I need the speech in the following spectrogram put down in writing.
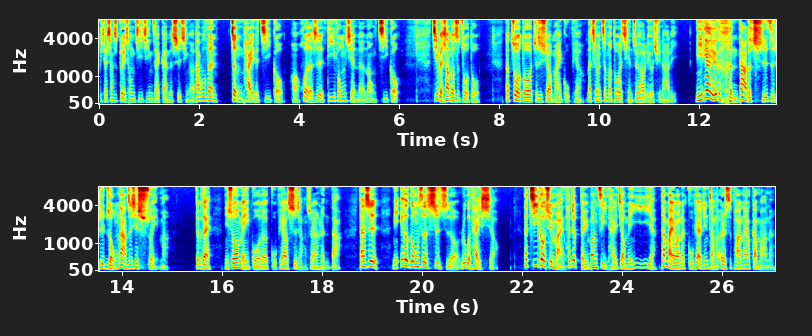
比较像是对冲基金在干的事情啊。大部分正派的机构，哈，或者是低风险的那种机构。基本上都是做多。那做多就是需要买股票。那请问这么多的钱最后要流去哪里？你一定要有一个很大的池子去容纳这些水嘛，对不对？你说美国的股票市场虽然很大，但是你一个公司的市值哦，如果太小，那机构去买，他就等于帮自己抬轿，没意义啊。他买完了股票已经涨了二十趴，那要干嘛呢？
